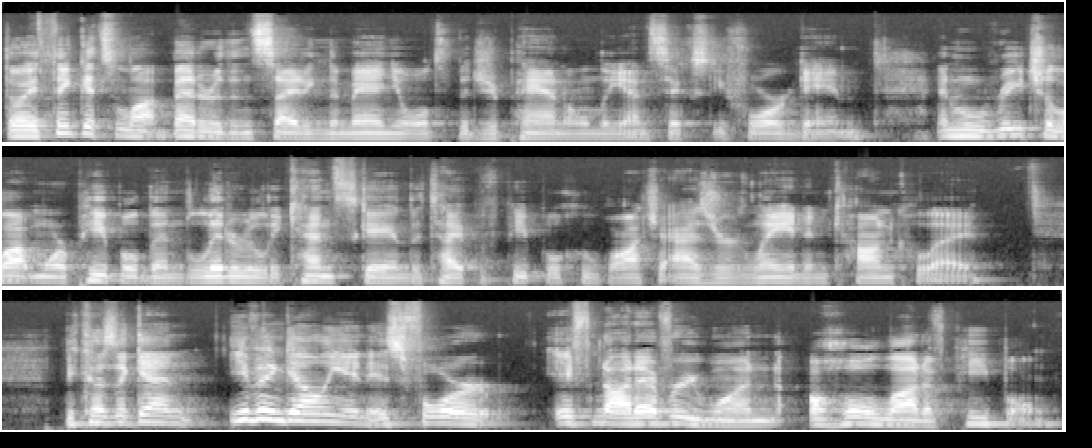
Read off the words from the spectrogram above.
though I think it's a lot better than citing the manual to the Japan only N64 game, and will reach a lot more people than literally Kensuke and the type of people who watch Azur Lane and KanColle. Because again, Evangelion is for, if not everyone, a whole lot of people.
